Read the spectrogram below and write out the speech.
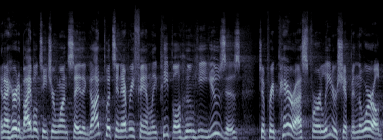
And I heard a Bible teacher once say that God puts in every family people whom he uses to prepare us for leadership in the world.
